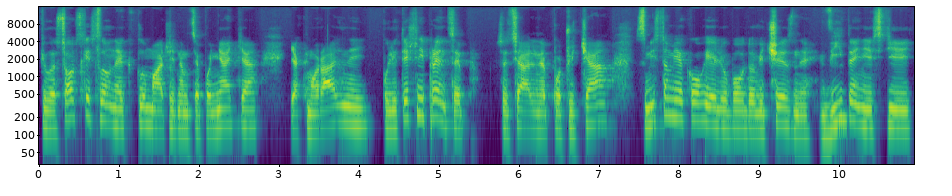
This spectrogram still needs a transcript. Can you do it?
Філософський словник тлумачить нам це поняття як моральний, політичний принцип, соціальне почуття, змістом якого є любов до вітчизни, відданість їй,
